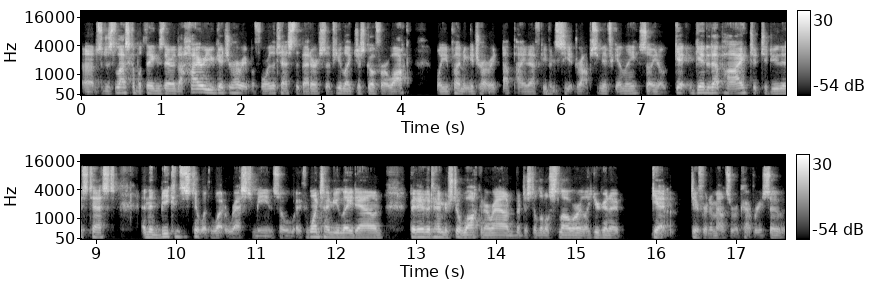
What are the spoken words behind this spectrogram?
Um, so just last couple things there. The higher you get your heart rate before the test, the better. So if you like just go for a walk, well, you plan to get your heart rate up high enough to even see it drop significantly. So you know, get get it up high to, to do this test, and then be consistent with what rest means. So if one time you lay down, but the other time you're still walking around, but just a little slower, like you're gonna get different amounts of recovery. So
